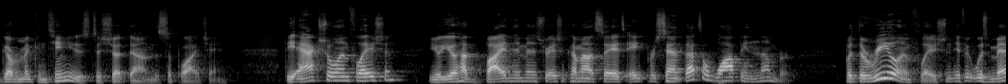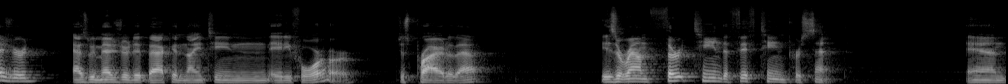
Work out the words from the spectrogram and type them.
government continues to shut down the supply chains. The actual inflation, you know, you'll have Biden administration come out and say it's 8%. That's a whopping number. But the real inflation, if it was measured as we measured it back in 1984 or just prior to that, is around 13 to 15%. And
